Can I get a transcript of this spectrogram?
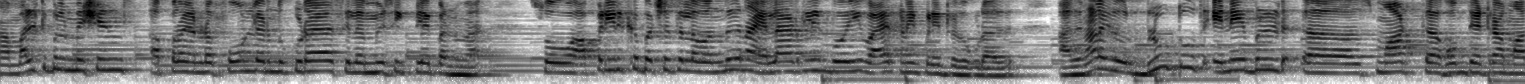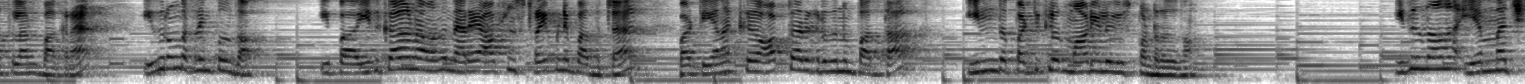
நான் மல்டிபிள் மிஷின்ஸ் அப்புறம் என்னோடய ஃபோன்லேருந்து கூட சில மியூசிக் ப்ளே பண்ணுவேன். ஸோ அப்படி இருக்க பட்சத்தில் வந்து நான் எல்லா இடத்துலையும் போய் வயர் கனெக்ட் பண்ணிட்டு இருக்கக்கூடாது அதனால் இது ஒரு ப்ளூடூத் எனேபிள்டு ஸ்மார்ட் ஹோம் தேட்டராக மாற்றலான்னு பார்க்குறேன் இது ரொம்ப சிம்பிள் தான். இப்போ இதுக்காக நான் வந்து நிறைய ஆப்ஷன்ஸ் ட்ரை பண்ணி பார்த்துட்டேன். பட் எனக்கு ஆப்டாக இருக்கிறதுன்னு பார்த்தா இந்த பர்டிகுலர் மாடியூலை யூஸ் பண்ணுறது தான். இதுதான் M H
